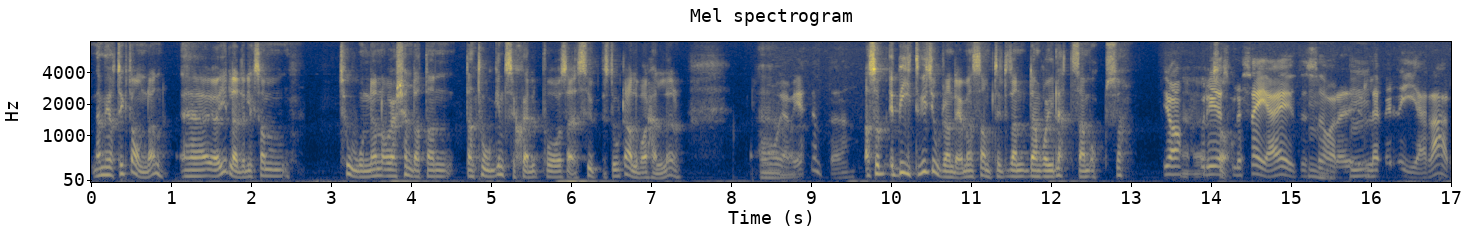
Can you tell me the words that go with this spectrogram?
nej, men jag tyckte om den. Eh, jag gillade liksom tonen och jag kände att den, den tog inte sig själv på så här superstort allvar heller. Eh, jag vet inte. Alltså bitvis gjorde den det, men samtidigt den, den var ju lättsam också. Ja, Eh, och det jag så. skulle säga är att det Mm. snarare Mm. levererar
